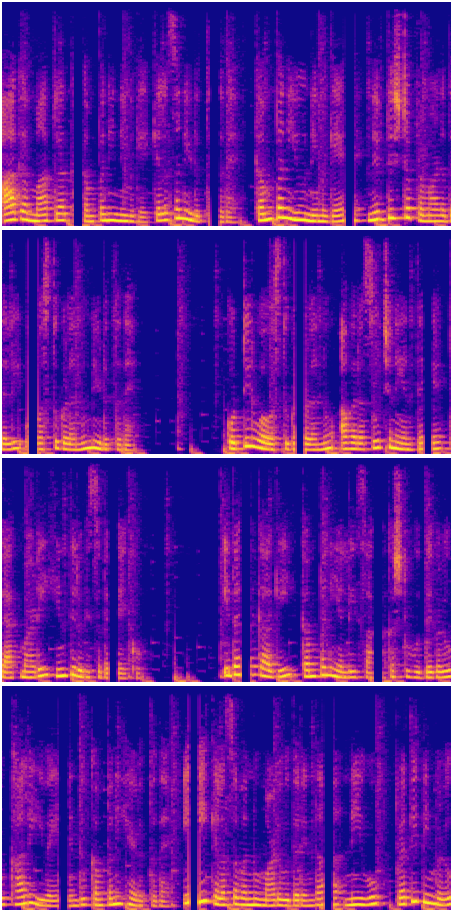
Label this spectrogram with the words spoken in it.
ಆಗ ಮಾತ್ರ ಕಂಪನಿ ನಿಮಗೆ ಕೆಲಸ ನೀಡುತ್ತದೆ. ಕಂಪನಿಯು ನಿಮಗೆ ನಿರ್ದಿಷ್ಟ ಪ್ರಮಾಣದಲ್ಲಿ ವಸ್ತುಗಳನ್ನು ನೀಡುತ್ತದೆ. ಕೊಟ್ಟಿರುವ ವಸ್ತುಗಳನ್ನು ಅವರ ಸೂಚನೆಯಂತೆ ಪ್ಯಾಕ್ ಮಾಡಿ ಹಿಂತಿರುಗಿಸಬೇಕು. ಇದಕ್ಕಾಗಿ ಕಂಪನಿಯಲ್ಲಿ ಸಾಕಷ್ಟು ಹುದ್ದೆಗಳು ಖಾಲಿ ಇವೆ ಎಂದು ಕಂಪನಿ ಹೇಳುತ್ತದೆ. ಈ ಕೆಲಸವನ್ನು ಮಾಡುವುದರಿಂದ ನೀವು ಪ್ರತಿ ತಿಂಗಳು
